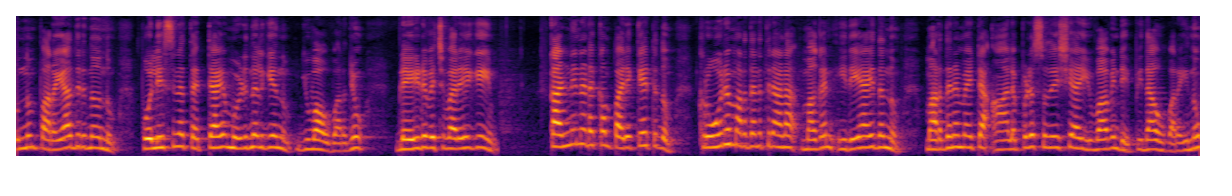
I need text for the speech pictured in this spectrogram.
ഒന്നും പറയാതിരുന്നതെന്നും പോലീസിന് തെറ്റായ മൊഴി നൽകിയെന്നും യുവാവ് പറഞ്ഞു. ബ്ലേഡ് വെച്ച് വരയുകയും കണ്ണിനടക്കം പരിക്കേറ്റതും ക്രൂരമർദ്ദനത്തിനാണ് മകൻ ഇരയായതെന്നും മർദ്ദനമേറ്റ ആലപ്പുഴ സ്വദേശിയായ യുവാവിന്റെ പിതാവ് പറയുന്നു.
